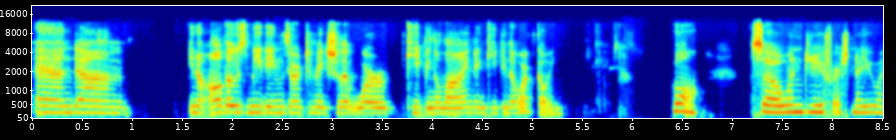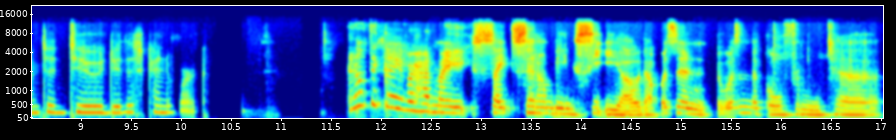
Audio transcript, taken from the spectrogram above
and um, you know all those meetings are to make sure that we're keeping aligned and keeping the work going. Cool. So, when did you first know you wanted to do this kind of work? I don't think I ever had my sights set on being CEO. That wasn't it wasn't the goal for me to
